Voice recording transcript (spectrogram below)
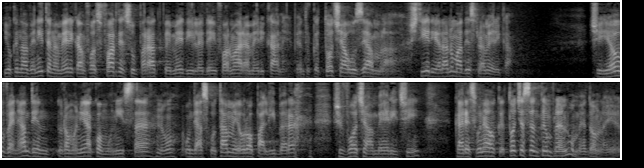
eu când am venit în America am fost foarte supărat pe mediile de informare americane, pentru că tot ce auzeam la știri era numai despre America. Și eu veneam din România comunistă, nu? unde ascultam Europa Liberă și Vocea Americii, care spuneau că tot ce se întâmplă în lume, domnule,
